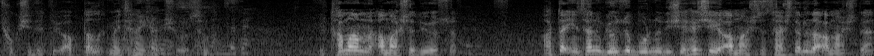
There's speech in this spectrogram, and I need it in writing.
çok şiddetli bir aptallık meydana gelmiş olur zaman. Tabii. Tamam amaçlı diyorsun. Hatta insanın gözü, burnu, dişi her şeyi amaçlı. Saçları da amaçlı.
